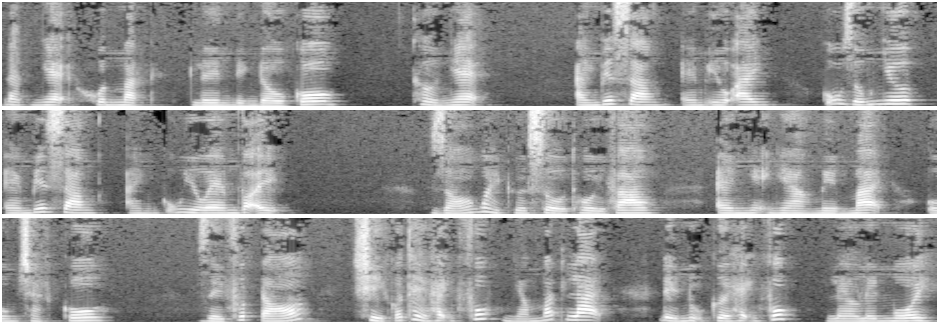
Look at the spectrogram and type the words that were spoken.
đặt nhẹ khuôn mặt lên đỉnh đầu cô, thở nhẹ. Anh biết rằng em yêu anh, cũng giống như em biết rằng anh cũng yêu em vậy. Gió ngoài cửa sổ thổi vào, anh nhẹ nhàng mềm mại ôm chặt cô. Giây phút đó, chỉ có thể hạnh phúc nhắm mắt lại để nụ cười hạnh phúc leo lên môi.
